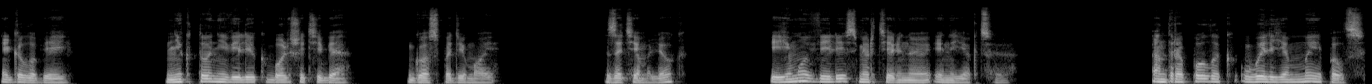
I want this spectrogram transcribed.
и голубей. Никто не велик больше Тебя, Господи мой. Затем лег, и ему ввели смертельную инъекцию. Антрополог Уильям Мейплс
